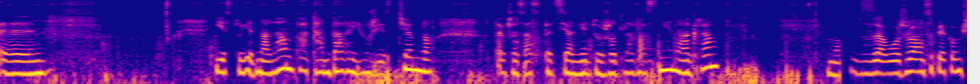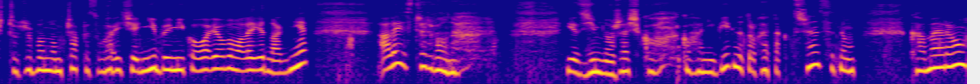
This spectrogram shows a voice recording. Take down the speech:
Ym, Jest tu jedna lampa, tam dalej już jest ciemno, także za specjalnie dużo dla Was nie nagram. Założyłam sobie jakąś czerwoną czapę, słuchajcie, niby mikołajową, ale jednak nie, ale jest czerwona. Jest zimno, rzeźko. Kochani, biegnę trochę tak trzęsę tą kamerą,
